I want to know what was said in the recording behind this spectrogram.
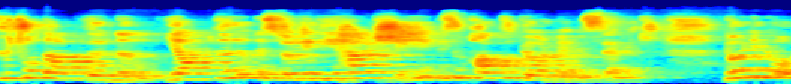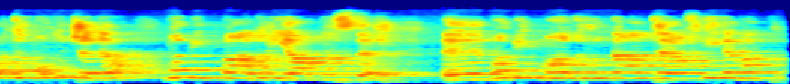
güç odaklarının yaptığı ve söylediği her şeyi bizim haklı görmemiz demek. Böyle bir ortam olunca da mobbing mağdur yalnızdır. E, mobbing mağdurundan taraf değil ama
